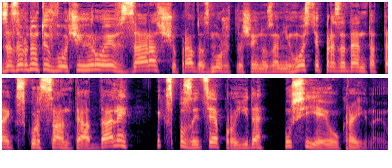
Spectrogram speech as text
Зазирнути в очі героїв зараз, щоправда, зможуть лише іноземні гості президента та екскурсанти. А далі експозиція проїде усією Україною.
